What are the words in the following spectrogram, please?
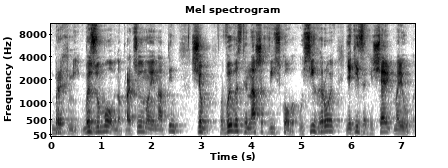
брехні, безумовно працюємо і над тим, щоб вивести наших військових, усіх героїв, які захищають Маріуполь.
